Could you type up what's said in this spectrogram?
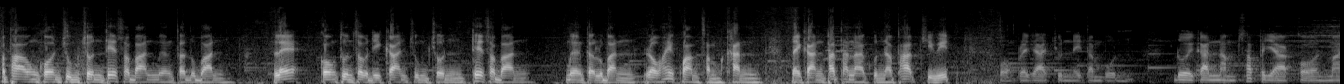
สภาองค์กรชุมชนเทศบาลเมืองตะลุบัน และกองทุนสวัสดิการชุมชน เทศบาลเมืองตะลุบัน เราให้ความสำคัญในการพัฒนาคุณภาพชีวิต ของประชาชนในตำบล โดยการนำทรัพยากรมา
